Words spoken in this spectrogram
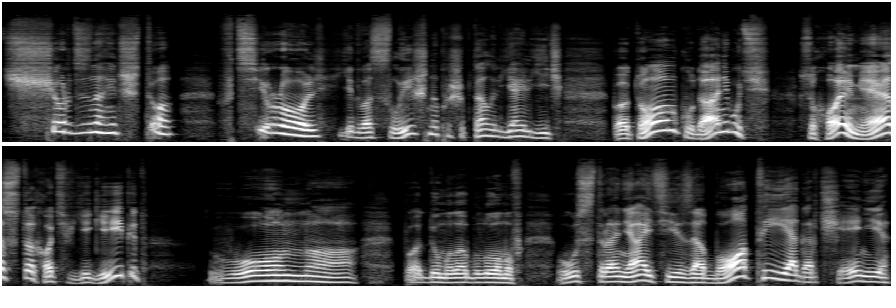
Черт знает что! В Тироль, едва слышно прошептал Илья Ильич. Потом куда-нибудь в сухое место, хоть в Египет. Вон, подумал Обломов, — устраняйте заботы и огорчения.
